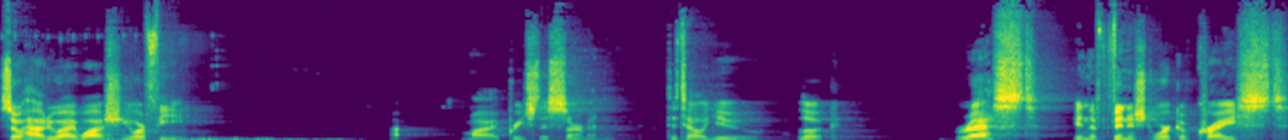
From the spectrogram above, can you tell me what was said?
So, how do I wash your feet? I preach this sermon to tell you look, rest in the finished work of Christ.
